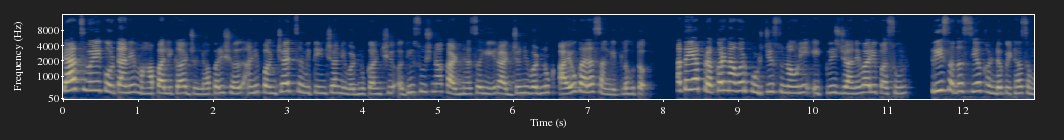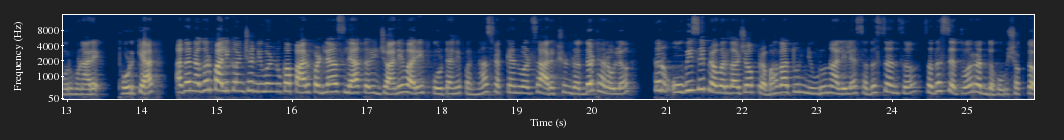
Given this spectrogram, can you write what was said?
त्याचवेळी कोर्टाने महापालिका जिल्हा परिषद आणि पंचायत समितींच्या निवडणुकांची अधिसूचना काढण्यासही राज्य निवडणूक आयोगाला सांगितलं होतं. आता या प्रकरणावर पुढची सुनावणी एकवीस जानेवारीपासून त्रिसदस्यीय खंडपीठासमोर होणार आहे. थोडक्यात आता नगरपालिकांच्या निवडणुका पार पडल्या असल्या तरी जानेवारीत कोर्टाने पन्नास टक्क्यांवरचं आरक्षण रद्द ठरवलं तर ओबीसी प्रवर्गाच्या प्रभागातून निवडून आलेल्या सदस्यांचं सदस्यत्व रद्द होऊ शकतं.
